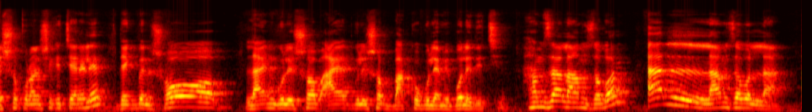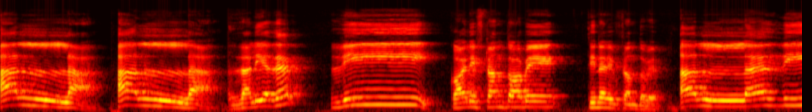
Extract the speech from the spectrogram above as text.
এসো কোরআন শিখি চ্যানেলে দেখবেন সব লাইনগুলি সব আয়াতগুলি, সব বাক্যগুলি আমি বলে দিচ্ছি। হামজা, লাম, জবর আল্লাম জবল্লা আল্লাহ আল্লাহ। জালিয়াদের রি কয় লিফ টানতে হবে? তিন আলিফ টানতে হবে। আল্লাযী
